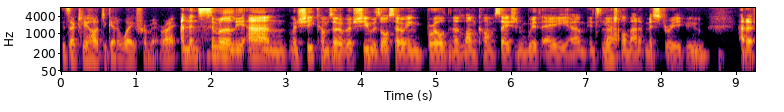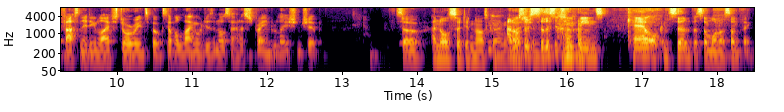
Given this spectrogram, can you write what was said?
it's actually hard to get away from it, right? And then similarly, Anne, when she comes over, she was also embroiled in a long conversation with a um, international man of mystery who had a fascinating life story and spoke several languages and also had a strained relationship. So, And also didn't ask her any and also solicitude means care or concern for someone or something.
